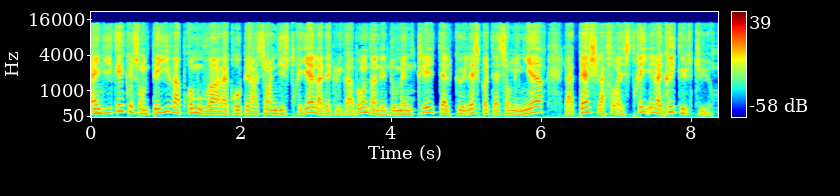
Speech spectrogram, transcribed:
a indiqué que son pays va promouvoir la coopération industrielle avec le Gabon dans des domaines clés tels que l'exploitation minière, la pêche, la foresterie et l'agriculture.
